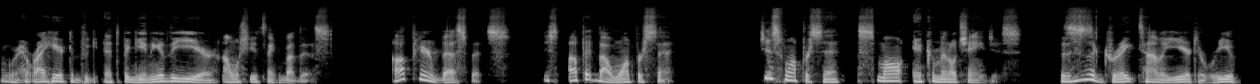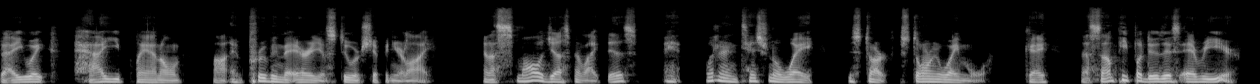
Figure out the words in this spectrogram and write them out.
Right here at the, at the beginning of the year. I want you to think about this. Up your investments. Just up it by 1% just 1%, small incremental changes. This is a great time of year to reevaluate how you plan on uh, improving the area of stewardship in your life. And a small adjustment like this, man, what an intentional way to start storing away more. Okay. Now, some people do this every year.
